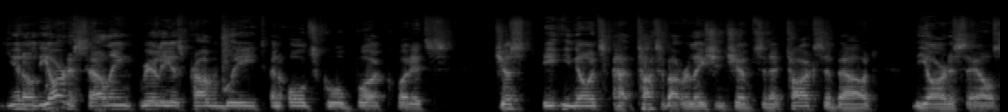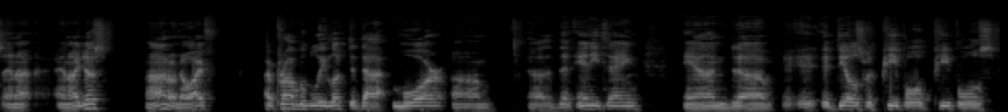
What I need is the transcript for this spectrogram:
you know, The Art of Selling really is probably an old school book, but it's just, you know, it talks about relationships and it talks about the art of sales. And I, and I just, I don't know, I've, I probably looked at that more um, uh, than anything. And uh, it, it, deals with people, people's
